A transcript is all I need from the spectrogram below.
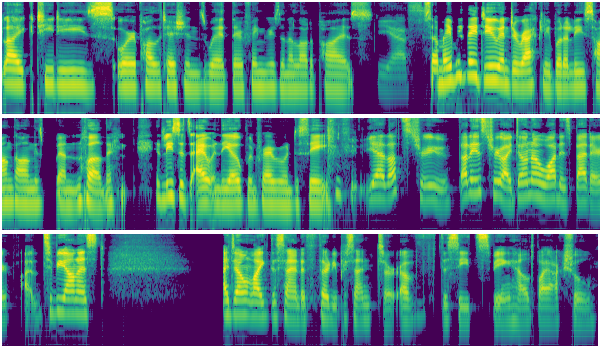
like TDs or politicians with their fingers in a lot of pies. Yes. So maybe they do indirectly, but at least Hong Kong has been, well, at least it's out in the open for everyone to see. yeah, that's true. That is true. I don't know what is better. Uh, to be honest, I don't like the sound of 30% of the seats being held by actual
